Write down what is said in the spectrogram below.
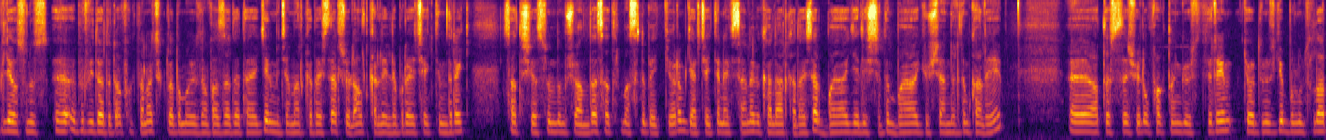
biliyorsunuz e, öbür videoda da ufaktan açıkladım o yüzden fazla detaya girmeyeceğim arkadaşlar. Şöyle alt kaleyle buraya çektim direkt satışa sundum şu anda satılmasını bekliyorum. Gerçekten efsane bir kale arkadaşlar. Bayağı geliştirdim bayağı güçlendirdim kaleyi. E, hatta size şöyle ufaktan göstereyim. Gördüğünüz gibi buluntular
